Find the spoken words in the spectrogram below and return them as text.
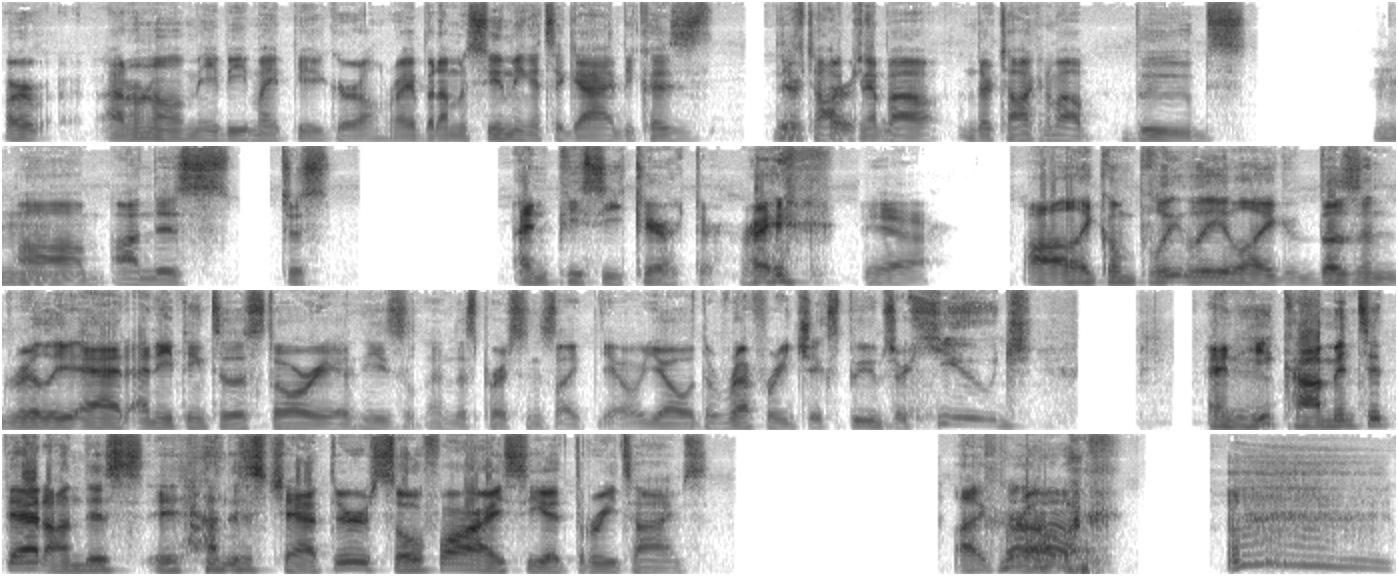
or I don't know, maybe it might be a girl, right? But I'm assuming it's a guy because they're This talking person. about they're talking about boobs Mm, um on this just NPC character, right? yeah, uh like completely like doesn't really add anything to the story and he's and this person's like, "Yo, yo, the referee chick's boobs are huge." And he commented that on this on this chapter. So far I see it 3 times. Like, bro. and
